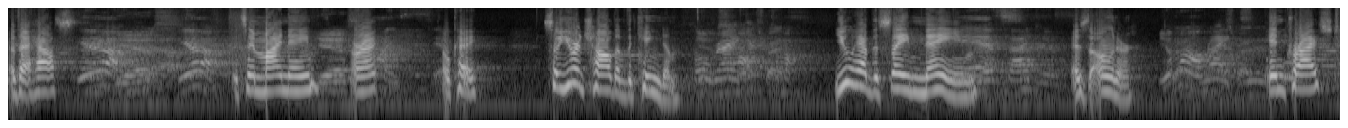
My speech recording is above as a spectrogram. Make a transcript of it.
of that house. Yeah. Yeah. It's in my name. Yes. All right? Okay. So you're a child of the kingdom. Oh, right. You have the same name Yes, I as the owner. Come on. Right. In Christ,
